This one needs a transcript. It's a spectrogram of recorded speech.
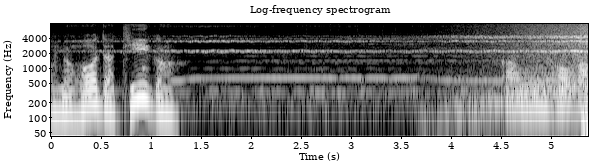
Ona hoda tiga. Kani ho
